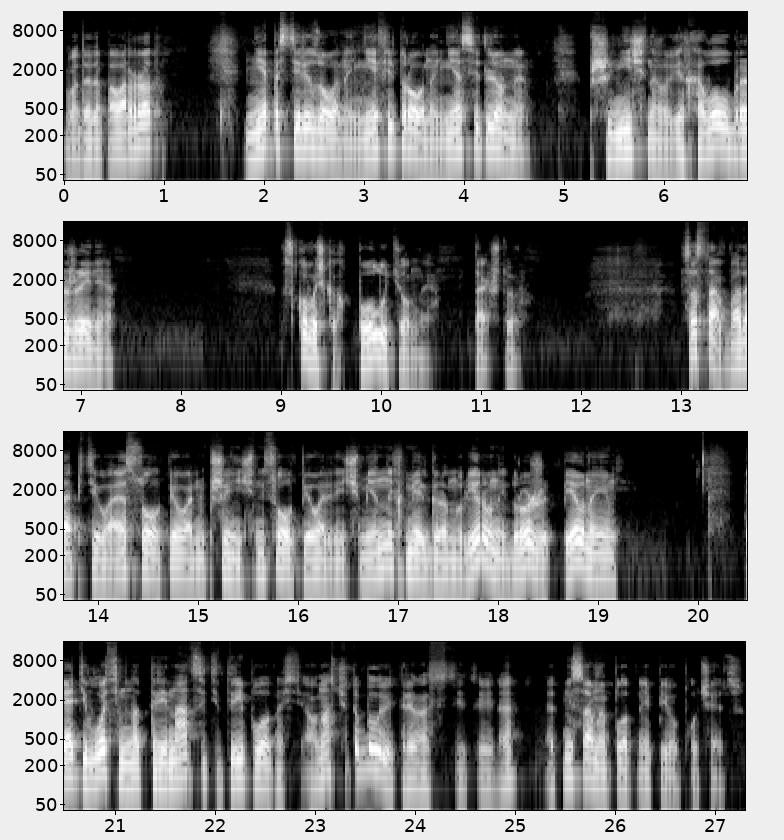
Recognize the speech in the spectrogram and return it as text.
Вот это поворот. Не пастеризованное, не фильтрованное, не осветленное. Пшеничного верхового брожения. В скобочках полутемное. Так что Состав. Вода питьевая, солод пивоваренный пшеничный, солод пивоваренный ячменный, хмель гранулированный, дрожжи певные. 5,8 на 13,3 плотности. А у нас что-то было ведь 13,3, да? Это не самое плотное пиво получается.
